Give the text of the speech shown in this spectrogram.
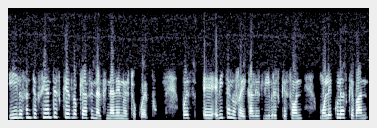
Y los antioxidantes, ¿qué es lo que hacen al final en nuestro cuerpo? Pues eh, evitan los radicales libres, que son moléculas que van,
